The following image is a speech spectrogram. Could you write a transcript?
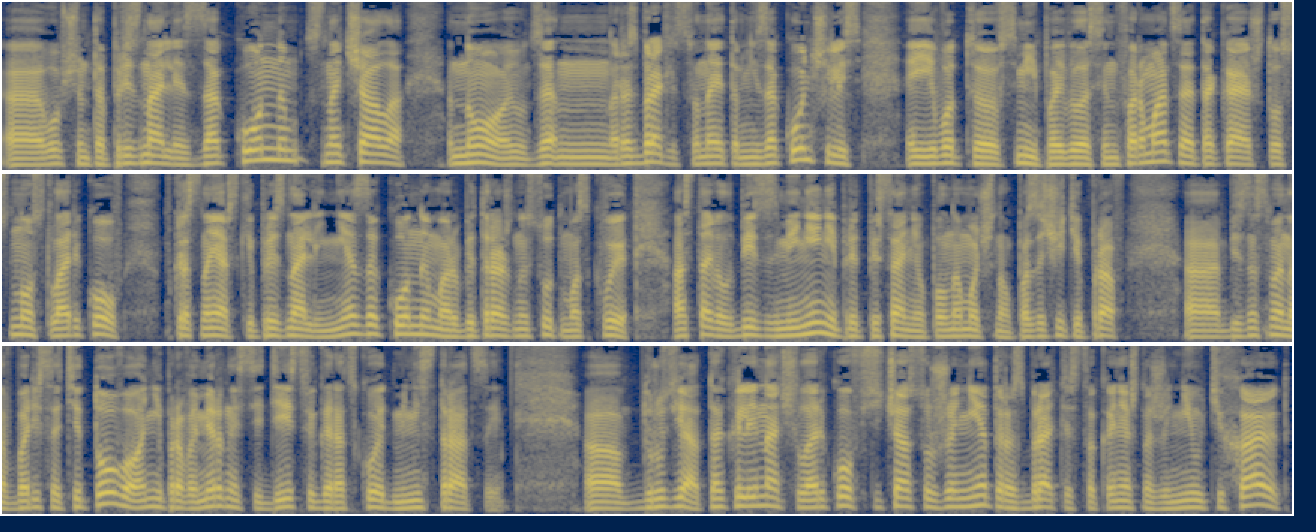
э, в общем-то, признали законным сначала, но разбирательства на этом не закончились. И вот э, в СМИ появилась информация такая, что снос ларьков в Красноярске признали незаконным. Арбитражный суд Москвы оставил без изменений предписание уполномоченного по защите прав бизнесменов Бориса Титова о неправомерности действий городской администрации. Друзья, так или иначе, ларьков сейчас уже нет. Разбирательства, конечно же, не утихают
